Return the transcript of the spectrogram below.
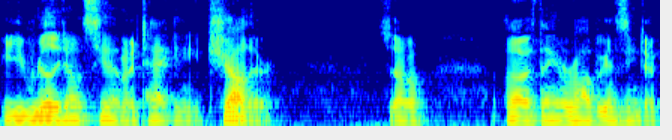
You really don't see them attacking each other. So another thing, Republicans need to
